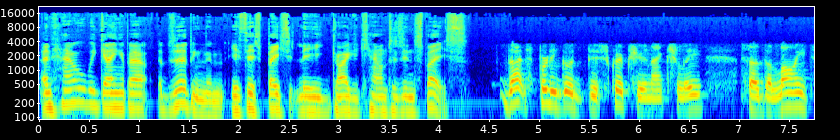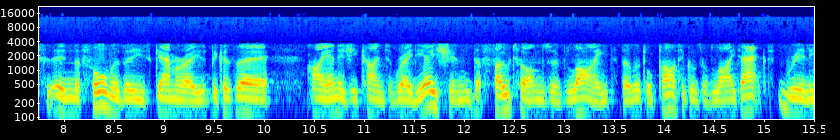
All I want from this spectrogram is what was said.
And how are we going about observing them? Is this basically Geiger counters in space? That's pretty good description, actually. So the light in the form of these gamma rays, because they're high energy kinds of radiation, the photons of light, the little particles of light, act really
